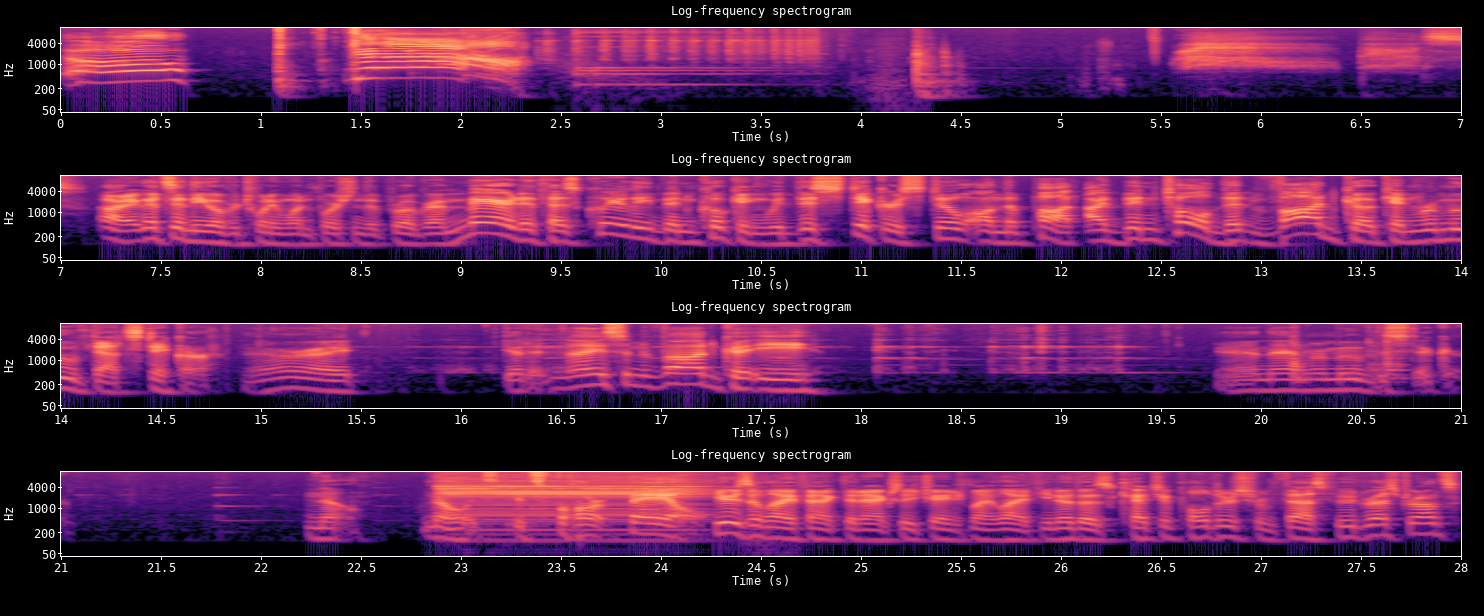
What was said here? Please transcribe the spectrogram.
Oh! Yeah! Ah, pass. All right, let's end the over 21 portion of the program. Meredith has clearly been cooking with this sticker still on the pot. I've been told that vodka can remove that sticker. All right. Get it nice and vodka-y. And then remove the sticker. No. No, it's, it's far fail. Here's a life hack that actually changed my life. You know those ketchup holders from fast food restaurants?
